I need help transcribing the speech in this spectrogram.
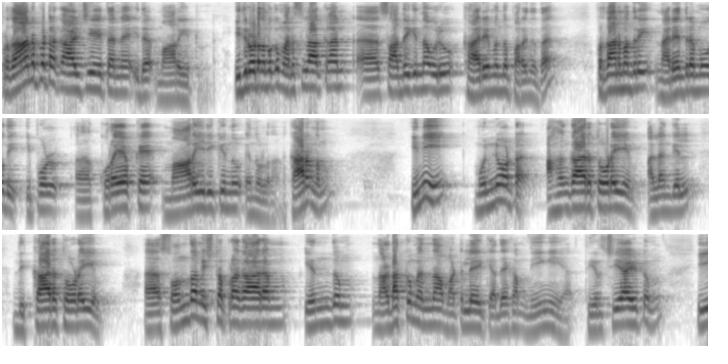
പ്രധാനപ്പെട്ട കാഴ്ചയായി തന്നെ ഇത് മാറിയിട്ടുണ്ട്. ഇതിലൂടെ നമുക്ക് മനസ്സിലാക്കാൻ സാധിക്കുന്ന ഒരു കാര്യമെന്ന് പറയുന്നത് പ്രധാനമന്ത്രി നരേന്ദ്രമോദി ഇപ്പോൾ കുറേയൊക്കെ മാറിയിരിക്കുന്നു എന്നുള്ളതാണ്. കാരണം ഇനി മുന്നോട്ട് അഹങ്കാരത്തോടെയും അല്ലെങ്കിൽ ധിക്കാരത്തോടെയും സ്വന്തം ഇഷ്ടപ്രകാരം എന്തും നടക്കുമെന്ന മട്ടിലേക്ക് അദ്ദേഹം നീങ്ങിയാൽ തീർച്ചയായിട്ടും ഈ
